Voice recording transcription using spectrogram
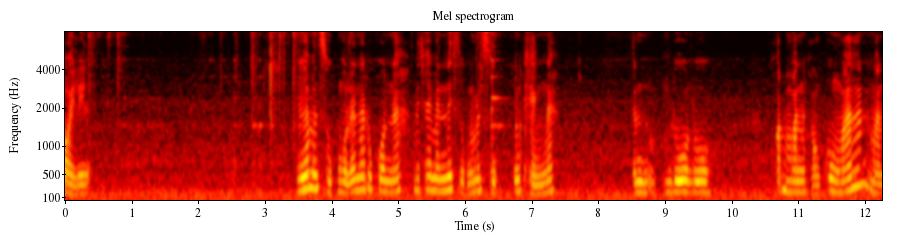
ร่อยเลยแหละ เนื้อมันสุกหมดแล้วนะทุกคนนะ ไม่ใช่มันไม่สุกนะมันสุกจนแข็งนะแต่ดูดูความมันของกุ้งมันมัน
